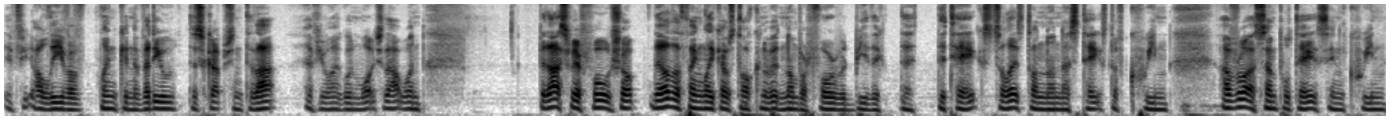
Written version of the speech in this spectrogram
if I'll leave a link in the video description to that if you want to go and watch that one. But that's where Photoshop. The other thing, like I was talking about, number four would be the the, the text. So let's turn on this text of Queen. I've wrote a simple text in Queen.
